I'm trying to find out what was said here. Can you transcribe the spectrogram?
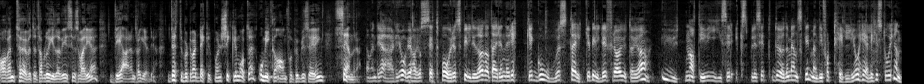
av en tøvete tabloidavis i Sverige, det er en tragedie. Dette burde vært dekket på en skikkelig måte, om ikke annet for publisering senere. Ja, men det er det jo. Vi har jo sett på årets bilde i dag at det er en rekke gode, sterke bilder fra Utøya uten at de viser eksplisitt døde mennesker, men de forteller jo hele historien.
